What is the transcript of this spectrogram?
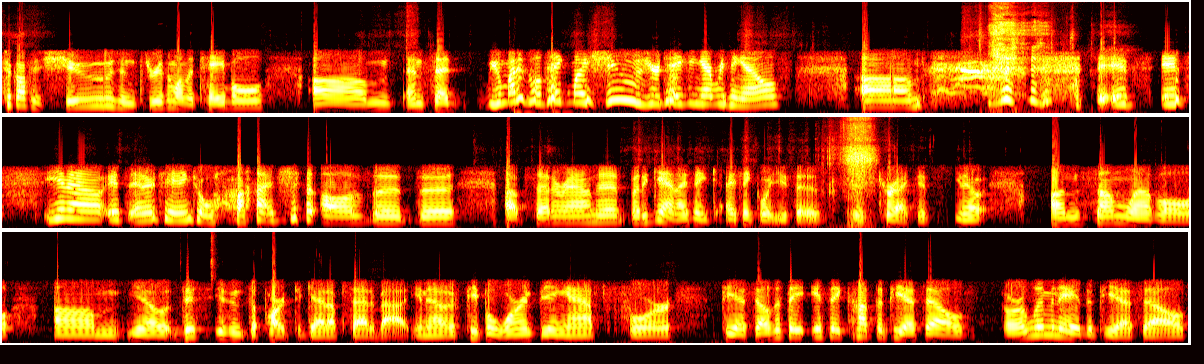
took off his shoes and threw them on the table um, and said, "You might as well take my shoes. You're taking everything else." Um, it's it's you know it's entertaining to watch all of the the upset around it. But again, I think I think what you said is, is correct. It's you know on some level, um, you know this isn't the part to get upset about. You know if people weren't being asked for PSLs, if they if they cut the PSLs or eliminated the PSLs,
